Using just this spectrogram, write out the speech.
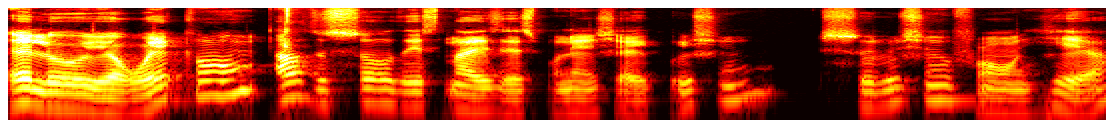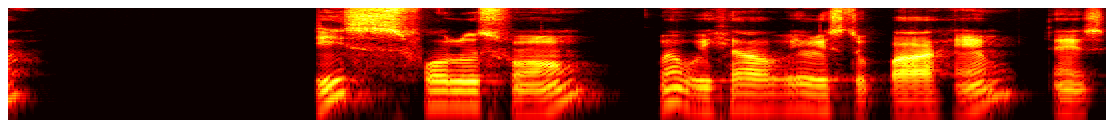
Hello, you're welcome. How to solve this nice exponential equation? Solution from here. This follows from when we have a raised to power m times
